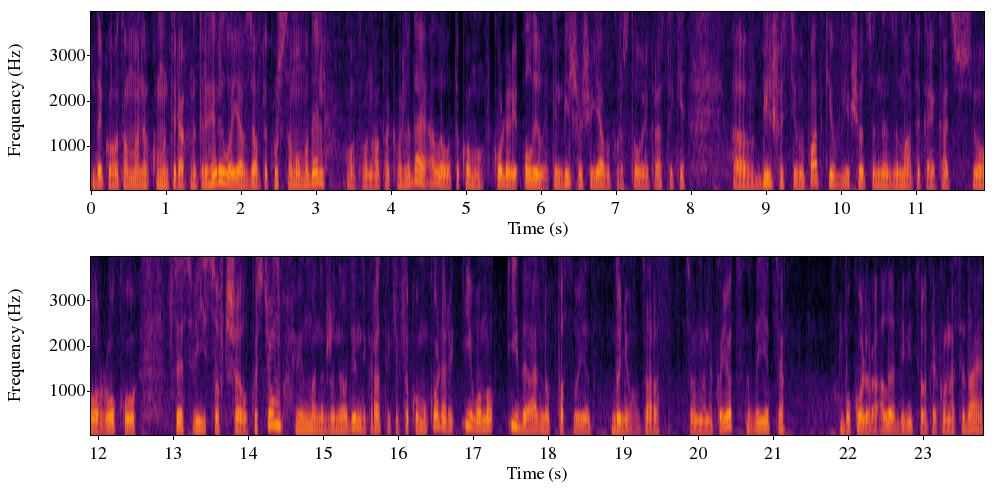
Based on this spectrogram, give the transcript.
декого там в мене в коментарях не тригерило, я взяв таку ж саму модель, от вона так виглядає, але от такому в кольорі оливи. Тим більше, що я використовую якраз таки в більшості випадків, якщо це не зима, така яка цього року, це свій софтшел костюм. Він в мене вже не один, якраз таки в такому кольорі, і воно ідеально пасує до нього. Зараз це в мене койот, здається, по кольору, але дивіться, от як вона сідає.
